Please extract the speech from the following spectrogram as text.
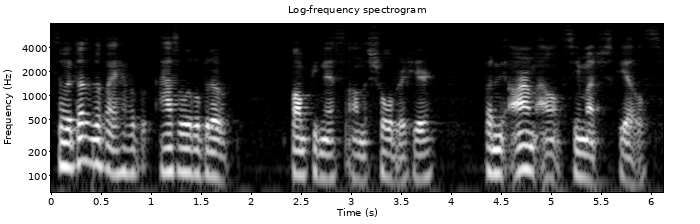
So it does look like it has a little bit of bumpiness on the shoulder here. But in the arm I don't see much scales.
